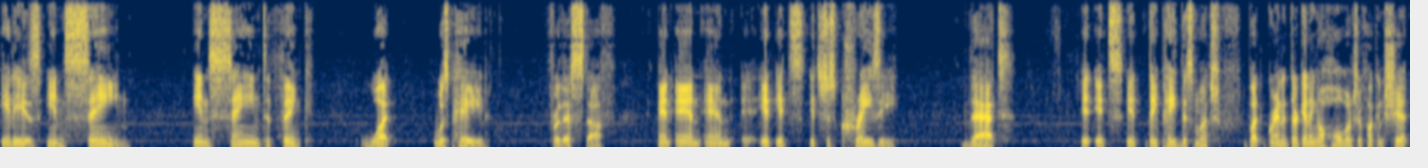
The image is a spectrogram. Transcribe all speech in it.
it is insane, insane to think what was paid for this stuff, and and and it it's it's just crazy that it it's it they paid this much, but granted they're getting a whole bunch of fucking shit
